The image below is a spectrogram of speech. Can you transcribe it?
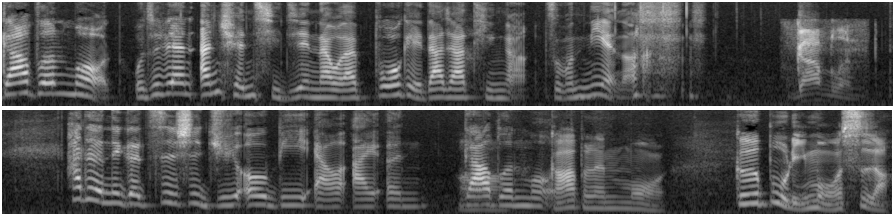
Goblin Mode。我这边安全起见，来我来播给大家听啊，怎么念啊？Goblin。它的那个字是 G O B L I N。Goblin Mode。Goblin Mode。哥布林模式啊。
